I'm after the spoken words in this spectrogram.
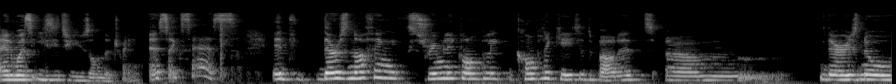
and was easy to use on the train. A success! It there's nothing extremely compli- complicated about it. Um, there is no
